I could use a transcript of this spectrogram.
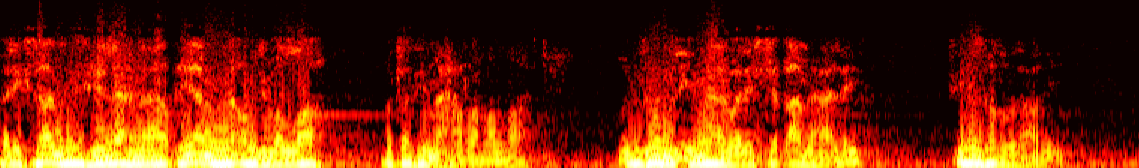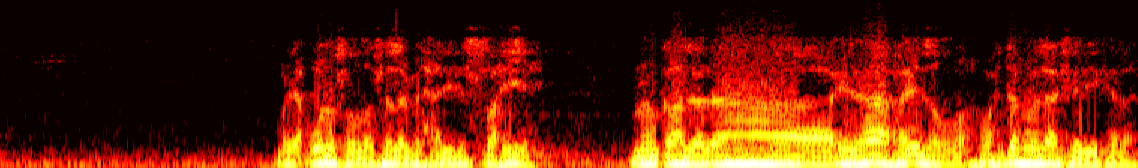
فالإكثار من ذكر الله مع القيام بما أوجب الله وترك ما حرم الله ولزوم الإيمان والاستقامة عليه فيه الفضل العظيم. ويقول صلى الله عليه وسلم في الحديث الصحيح من قال لا إله إلا الله وحده لا شريك له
